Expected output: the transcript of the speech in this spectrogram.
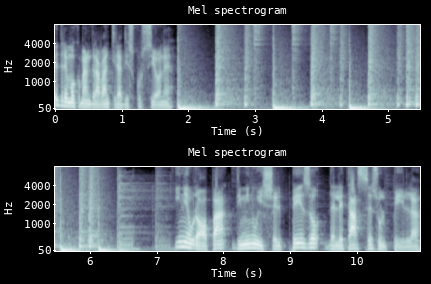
Vedremo come andrà avanti la discussione. In Europa diminuisce il peso delle tasse sul PIL.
